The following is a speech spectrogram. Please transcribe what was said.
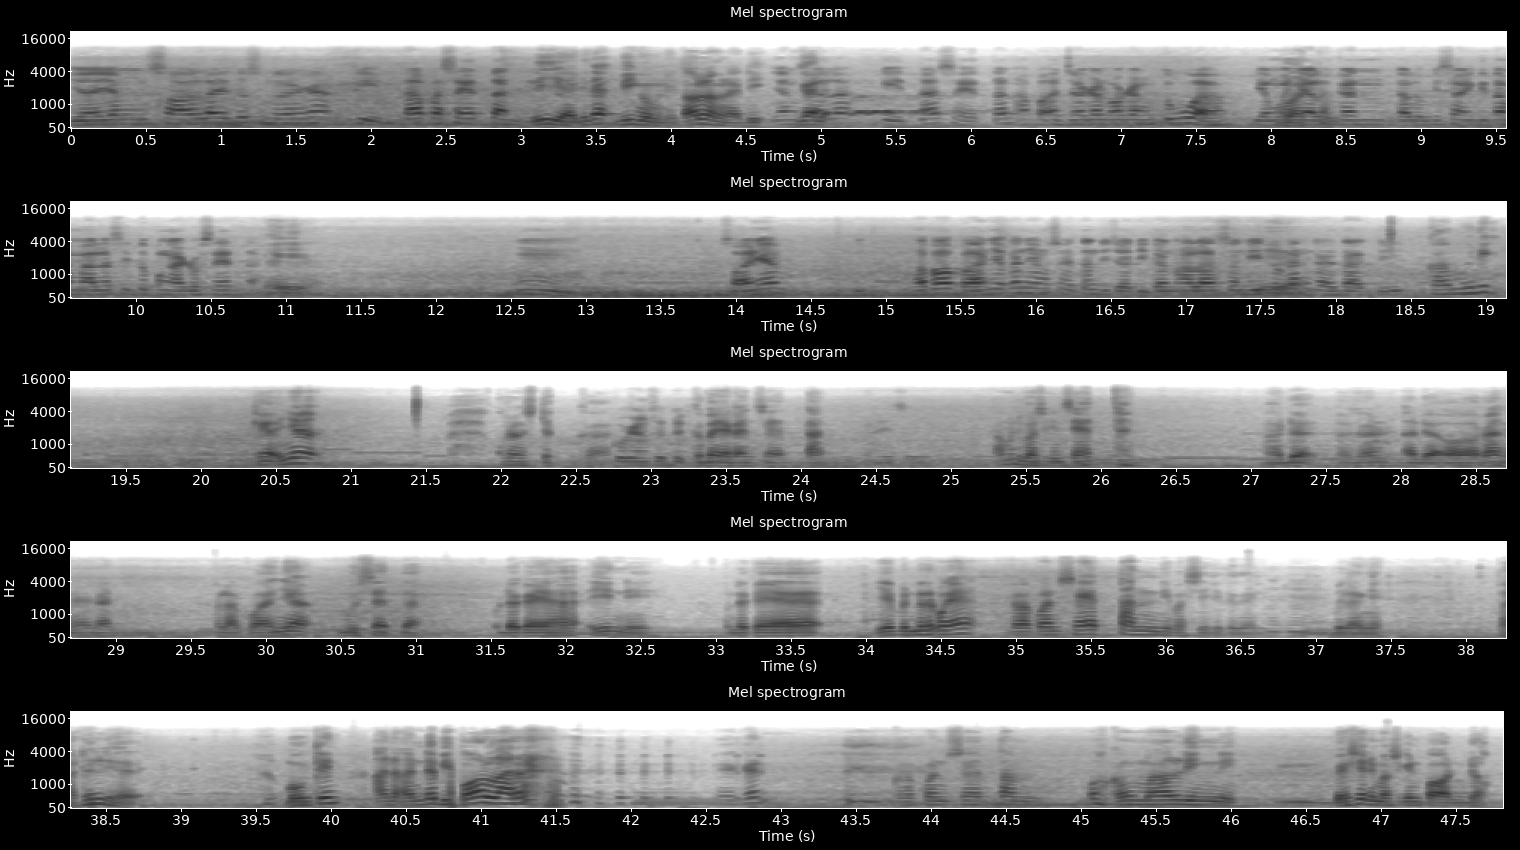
Ya yang salah itu sebenarnya kita apa setan? iya kita bingung nih tolong lah di Yang nggak ada- salah kita setan apa ajaran orang tua yang Waduh. menyalahkan kalau misalnya kita malas itu pengaruh setan. Ya, iya Hmm. Soalnya apa banyak kan yang setan dijadikan alasan itu Iya. kan kayak tadi kamu ini kayaknya ah, kurang sedekah kurang sedekah. kebanyakan setan Nah, kamu dimasukin setan ada kan ada orang ya kan kelakuannya buset dah. Udah kayak ini udah kayak ya bener makanya kelakuan setan nih pasti gitu kan Mm-mm. bilangnya. Padahal ya mungkin anak anda bipolar. Ya kan? Kelakuan setan. Wah kamu maling nih. Hmm. biasanya dimasukin pondok.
